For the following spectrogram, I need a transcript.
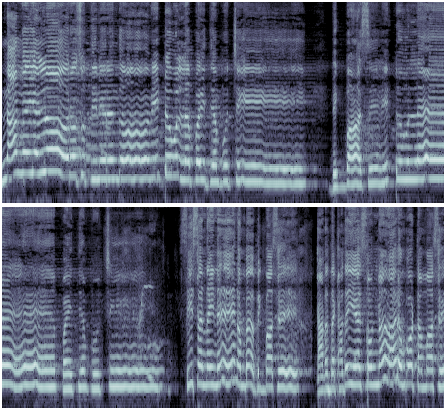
நாங்க எல்லாரும் சுத்தி நிறந்தோம் வீட்டு உள்ள பைத்தியம் பூச்சி. பிக் பாஸ் வீட்டு உள்ள பைத்தியம் பூச்சி. சீசன் நைனு நம்ம பிக் பாஸ். நடந்த கதைய சொன்னா ரொம்ப டமாசு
